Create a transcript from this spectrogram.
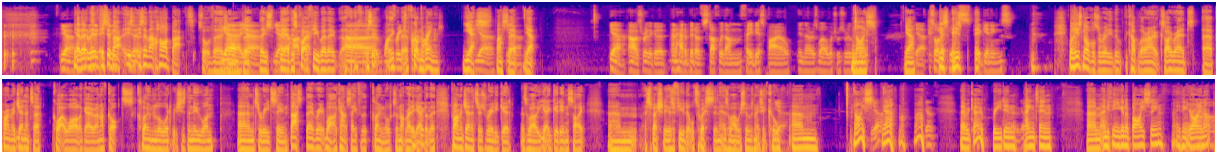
Yeah, yeah. They, they, is it that is, yeah. is it that hardbacked sort of version? Yeah, yeah. Those, yeah, yeah the there's quite a few where they. Uh, is it one they, have forgotten the range? Yes, yeah, that's yeah. it. Yeah. Yeah, oh, it's really good, and it had a bit of stuff with um Fabius Bile in there as well, which was really nice. Cool. Yeah, yeah, sort of his, his, his beginnings. well, his novels are really the, the couple that are out because I read uh, Primogenitor quite a while ago, and I've got Clone Lord, which is the new one um, to read soon. That's they're really, well, I can't say for the Clone Lord because I've not read it yet, but the Primogenitor is really good as well. You get a mm. good insight, um, especially there's a few little twists in it as well, which always makes it cool. Yeah. Um, nice. Yeah. Yeah. Oh, yeah. There we go. Reading, we go. painting. Um, anything you're going to buy soon? Anything you're eyeing up?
